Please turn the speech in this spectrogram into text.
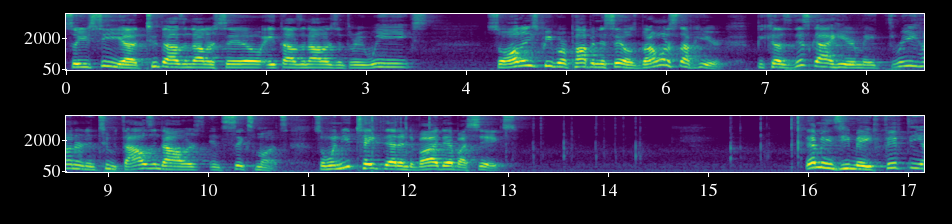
So you see a $2,000 sale, $8,000 in three weeks. So all these people are popping the sales, but I want to stop here because this guy here made $302,000 in six months. So when you take that and divide that by six, that means he made 50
